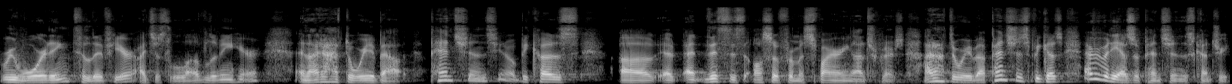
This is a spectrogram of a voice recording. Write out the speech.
rewarding to live here. I just love living here, and I don't have to worry about pensions, you know, because uh, and, this is also from aspiring entrepreneurs. I don't have to worry about pensions because everybody has a pension in this country.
